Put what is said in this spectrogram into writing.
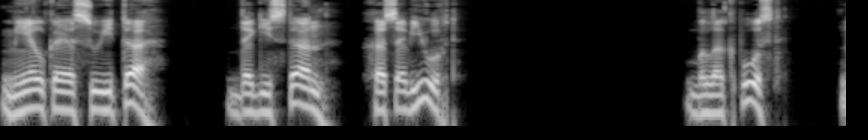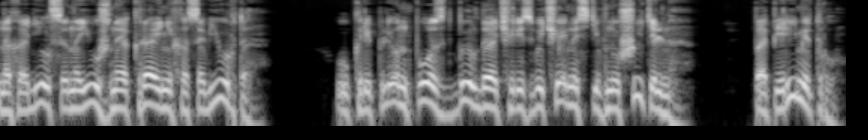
Мелкая суета. Дагестан, Хасавюрт. Блокпост находился на южной окраине Хасавюрта. Укреплен пост был до чрезвычайности внушительно. По периметру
